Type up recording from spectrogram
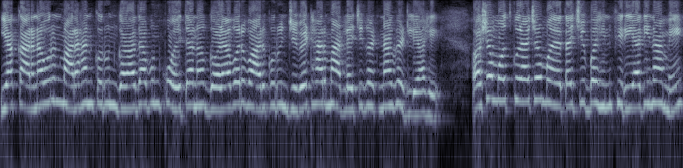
या कारणावरून मारहाण करून गळा दाबून कोयत्यानं गळ्यावर वार करून जिवेठार मारल्याची घटना घडली आहे. अशा मजकुराच्या मयताची बहीण फिर्यादी नामे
